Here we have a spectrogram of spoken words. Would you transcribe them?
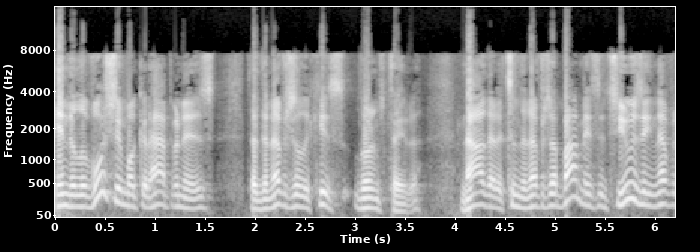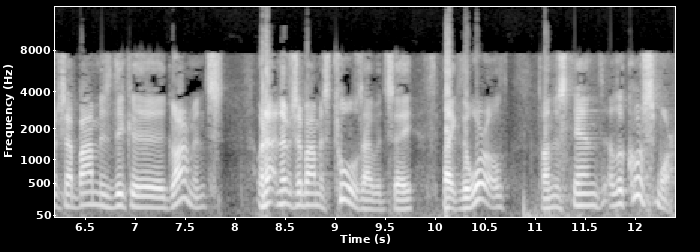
in the levushim, what could happen is that the nefesh alakis learns Torah. Now that it's in the nefesh abamis, it's using nefesh abamis dik garments, or not nefesh abamis tools, I would say, like the world, to understand elokus more.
